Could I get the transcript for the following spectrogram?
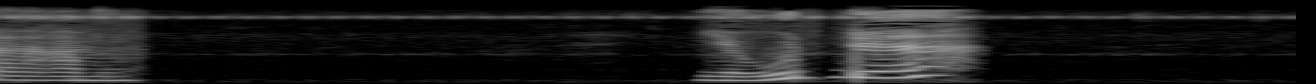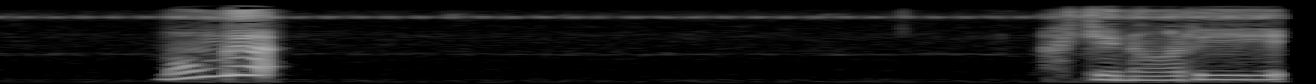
Kata kamu. Ya udah. Mau nggak? Akinori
